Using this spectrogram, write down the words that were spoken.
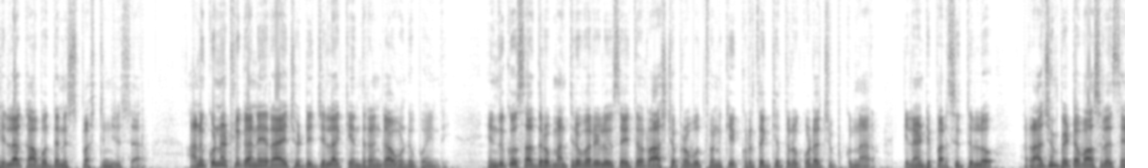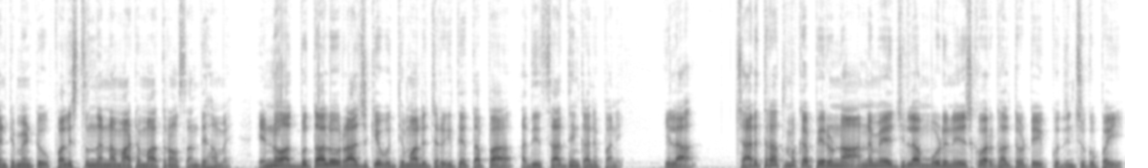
జిల్లా కాబోద్దని స్పష్టం చేశారు. అనుకున్నట్లుగానే రాయచోటి జిల్లా కేంద్రంగా ఉండిపోయింది. ఇందుకు సదరు మంత్రివర్యులు సైతం రాష్ట్ర ప్రభుత్వానికి కృతజ్ఞతలు కూడా చెప్పుకున్నారు. ఇలాంటి పరిస్థితుల్లో రాజంపేట వాసుల సెంటిమెంటు ఫలిస్తుందన్న మాట మాత్రం సందేహమే. ఎన్నో అద్భుతాలు రాజకీయ ఉద్యమాలు జరిగితే తప్ప అది సాధ్యం కాని పని. ఇలా చారిత్రాత్మక పేరున్న అన్నమయ్య జిల్లా మూడు నియోజకవర్గాలతోటి కుదించుకుపోయి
